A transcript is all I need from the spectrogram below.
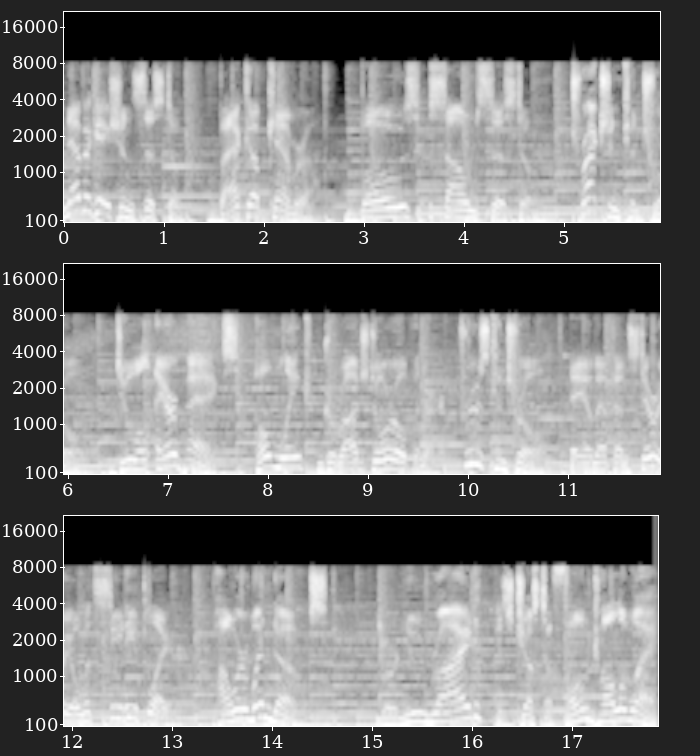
navigation system, backup camera, Bose sound system, traction control, dual airbags, HomeLink garage door opener, cruise control, AM FM stereo with CD player, power windows. Your new ride is just a phone call away.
